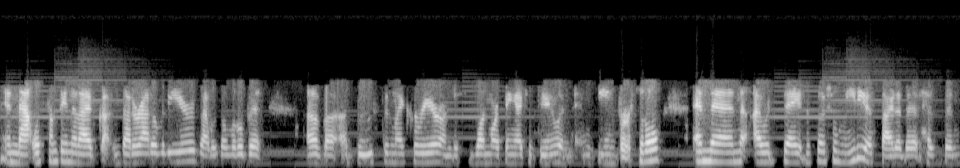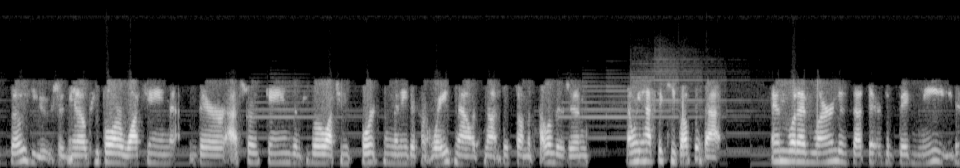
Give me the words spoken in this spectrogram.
and that was something that I've gotten better at over the years. That was a little bit of a, a boost in my career on just one more thing I could do and, and being versatile. And then I would say the social media side of it has been so huge. And, you know, people are watching their Astros games and people are watching sports in many different ways now. It's not just on the television. And we have to keep up with that. And what I've learned is that there's a big need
